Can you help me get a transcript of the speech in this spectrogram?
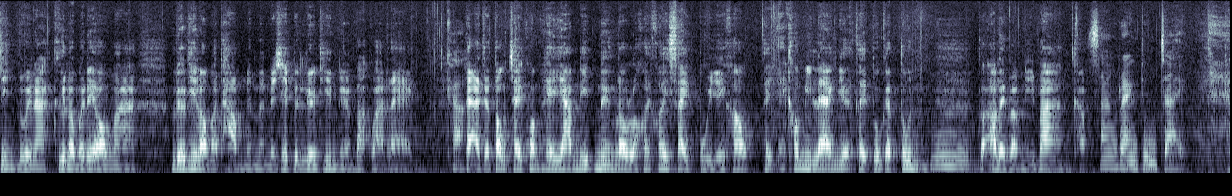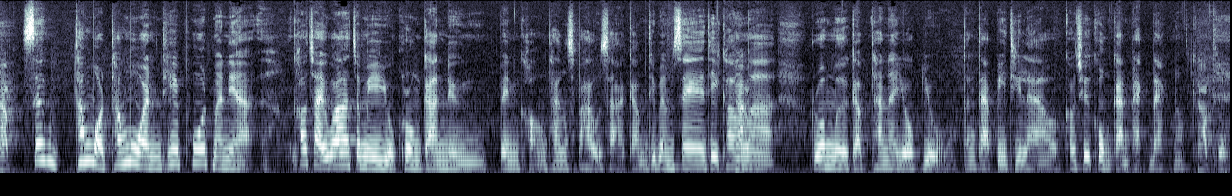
จริงด้วยนะ คือเราไม่ได้เอามาเรื่องที่เรามาทำเนี่ยมันไม่ใช่เป็นเรื่องที่เหนือบากกว่าแรง แต่อาจจะต้องใช้ความพยายามนิดนึงเราเราค่อย ๆ ใส่ปุ๋ยให้เขาให้ให้เขามีแรงเยอะใส่ตัวกระตุ้น ก็อะไรแบบนี้บ้างครับ สร้างแรงจูงใจครับ ซึ่งทั้งหมดทั้งมวลที่พูดมาเนี่ยเข้าใจว่าจะมีอยู่โครงการหนึ่งเป็นของทางสภาอุตสาหกรรมที่เบมเซ่ที่เข้าครับมาร่วมมือกับท่านนายกอยู่ ตั้งแต่ปีที่แล้วเขาชื่อโครงการแพ็กแบ็กเนาะครับผม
